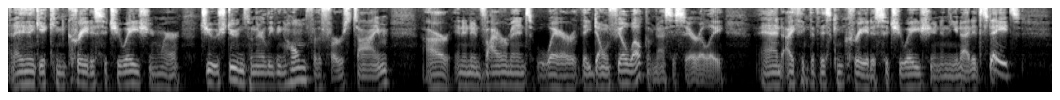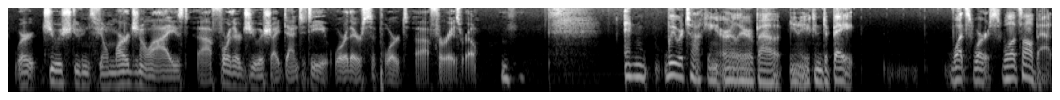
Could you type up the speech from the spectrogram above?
And I think it can create a situation where Jewish students, when they're leaving home for the first time, are in an environment where they don't feel welcome necessarily. And I think that this can create a situation in the United States where Jewish students feel marginalized uh, for their Jewish identity or their support uh, for Israel. And we were talking earlier about, you know, you can debate what's worse. Well, it's all bad.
